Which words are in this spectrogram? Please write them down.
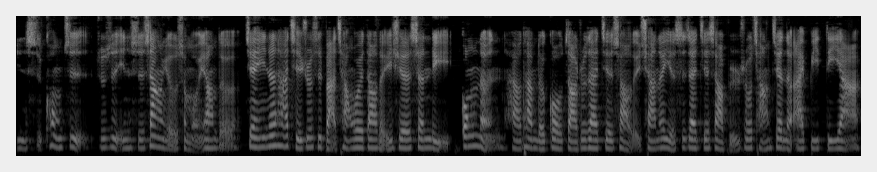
饮食控制，就是饮食上有什么样的建议？那它其实就是把肠胃道的一些生理功能，还有它们的构造，就在介绍了一下。那也是在介绍，比如说常见的 IBD 啊，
